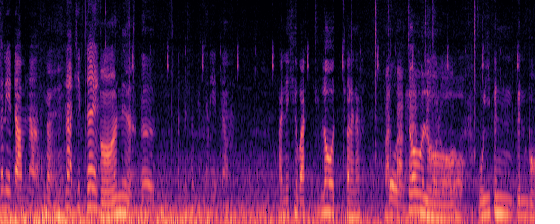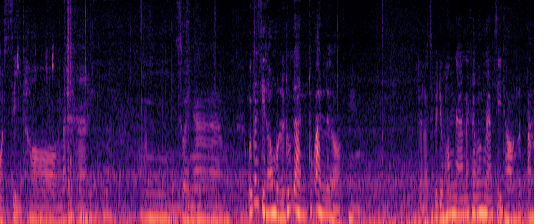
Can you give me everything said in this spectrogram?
ฆเนศดำนะไหน หน้าทิศได้ อ๋อเนี่ย เออ มันเป็นพระพิฆเนศดอันนี้คือวัดโลดอะไรนะ วัดปากโจโลอุ้ยเป็นเป็นโบสถ์สีทองนะคะนี่สวยงามอุ้ยเป็นสีทองหมดเลยทุกอันทุกอันเลยเหรอเดี๋ยวเราจะไปดูห้องน้ำนะครับห้องน้ำสีทองหรือเปล่า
